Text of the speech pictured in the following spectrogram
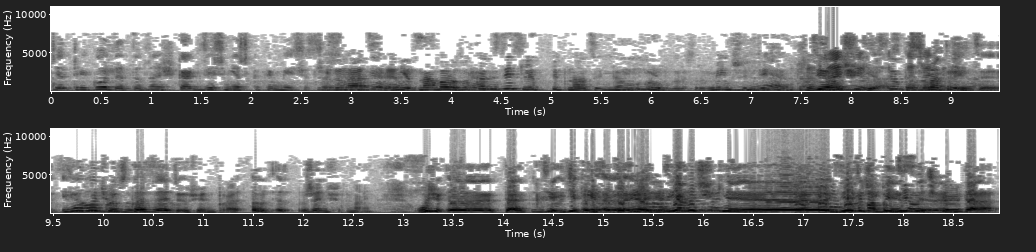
те три года, это значит, как здесь несколько месяцев. Нет, наоборот, вот как здесь лет 15, там, грубо говоря, меньше, 10. Нет. там. Девочки, смотрите, я хочу сказать очень про э, женщина. Очень, э, девочки, девочки, э, да.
